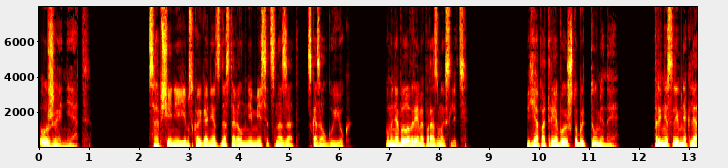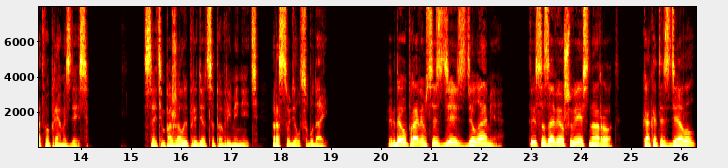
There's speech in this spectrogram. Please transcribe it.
Уже нет. Сообщение ямской гонец доставил мне месяц назад, сказал Гуюк. У меня было время поразмыслить. Я потребую, чтобы тумены принесли мне клятву прямо здесь. С этим, пожалуй, придется повременить, рассудил Субудай. Когда управимся здесь с делами, ты созовешь весь народ, как это сделал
